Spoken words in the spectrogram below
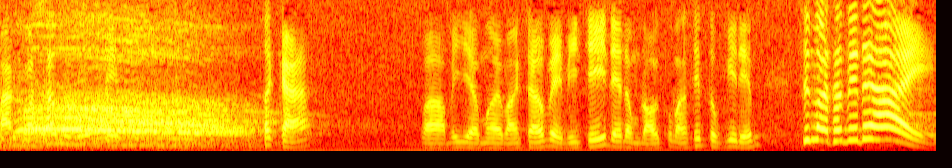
bạn có 61 điểm. Tất cả. Và bây giờ mời bạn trở về vị trí để đồng đội của bạn tiếp tục ghi điểm. Xin mời thành viên thứ hai.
